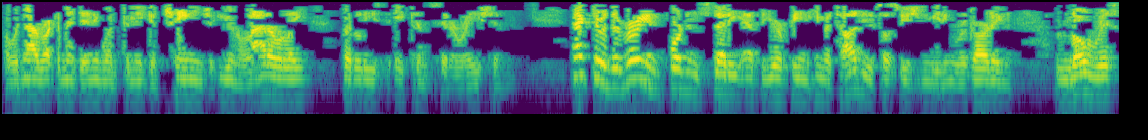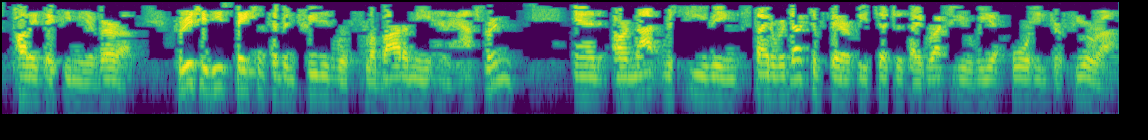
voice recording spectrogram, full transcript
I would not recommend to anyone to make a change unilaterally, but at least a consideration. Next, there was a very important study at the European Hematology Association meeting regarding low-risk polycythemia vera. Traditionally, these patients have been treated with phlebotomy and aspirin and are not receiving cytoreductive therapy such as hydroxyurea or interferon.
